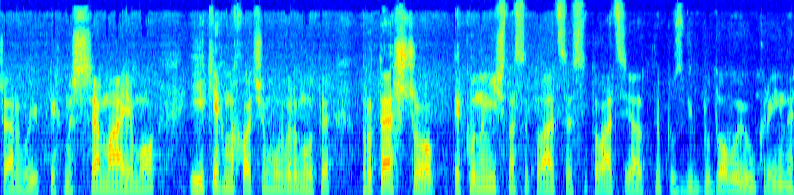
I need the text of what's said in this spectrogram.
чергу, яких ми ще маємо, і яких ми хочемо вернути, про те, що економічна ситуація, ситуація типу з відбудовою України,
